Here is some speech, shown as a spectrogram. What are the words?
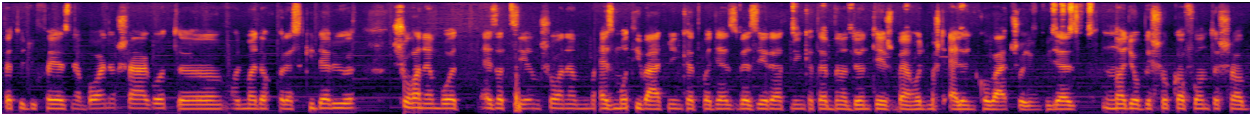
be tudjuk fejezni a bajnokságot, hogy majd akkor ez kiderül soha nem volt ez a cél, soha nem ez motivált minket, vagy ez vezérelt minket ebben a döntésben, hogy most előny kovácsoljunk. Ugye ez nagyobb és sokkal fontosabb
